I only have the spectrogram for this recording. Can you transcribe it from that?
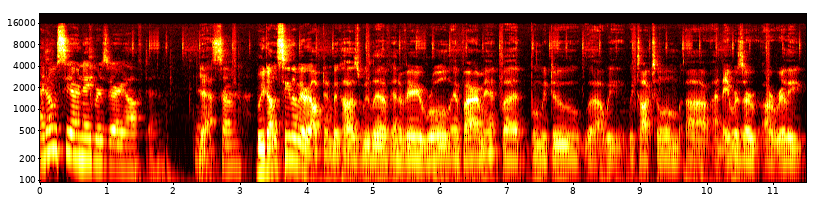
I don't see our neighbors very often. Yeah, yeah. So we don't see them very often because we live in a very rural environment. But when we do, uh, we we talk to them. Uh, our neighbors are are really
